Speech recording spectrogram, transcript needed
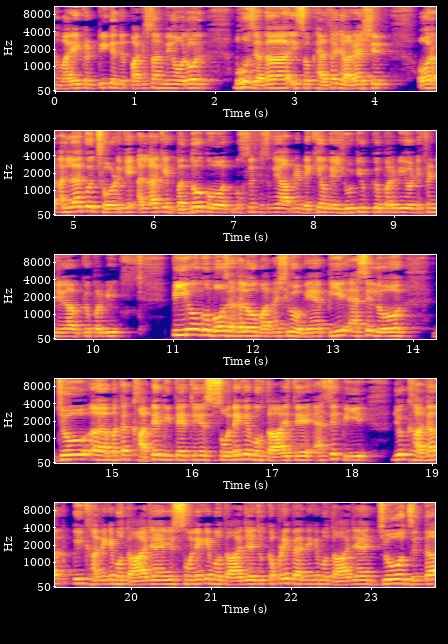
हमारे कंट्री के अंदर पाकिस्तान में और और बहुत ज़्यादा इस वक्त फैलता जा रहा है शिरक। और अल्लाह को छोड़ के अल्लाह के बंदों को मुख्तलिफ़ किस्म के आपने देखे होंगे यूट्यूब के ऊपर भी और डिफरेंट जगह के ऊपर भी पीरों को बहुत ज़्यादा लोग मानना शुरू हो गए हैं। पीर ऐसे लोग जो आ, मतलब खाते पीते थे सोने के मोहताज थे ऐसे पीर जो खाना, कोई खाने के मोहताज है, ये सोने के मोहताज है, जो कपड़े पहनने के मोहताज है, जो ज़िंदा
